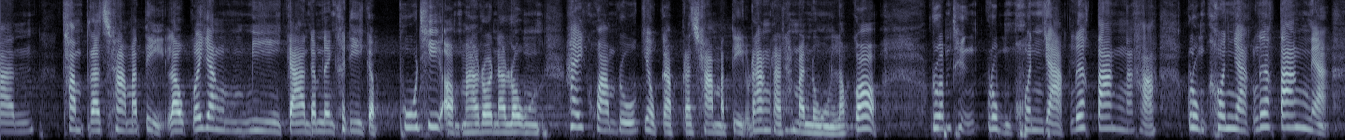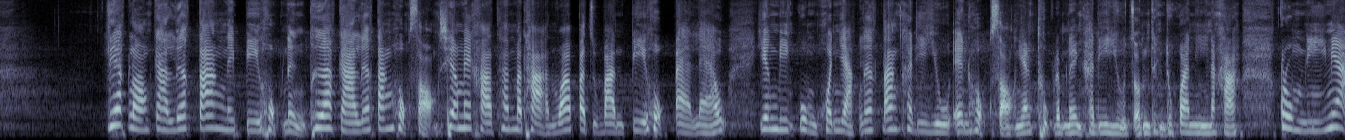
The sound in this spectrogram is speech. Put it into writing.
ารทำประชามติ เราก็ยังมีการดำเนินคดีกับผู้ที่ออกมารณรงค์ ให้ความรู้เกี่ยวกับประชามติร่างรัฐธรรมนูญ แล้วก็รวมถึงกลุ่มคนอยากเลือกตั้งนะคะ กลุ่มคนอยากเลือกตั้งเนี่ยเรียกร้องการเลือกตั้งในปี 61 เพื่อการเลือกตั้ง 62 เชื่อไหมคะท่านประธานว่าปัจจุบันปี 68 แล้ว ยังมีกลุ่มคนอยากเลือกตั้งคดี UN 62 ยังถูกดำเนินคดีอยู่จนถึงทุกวันนี้นะคะ กลุ่มนี้เนี่ย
